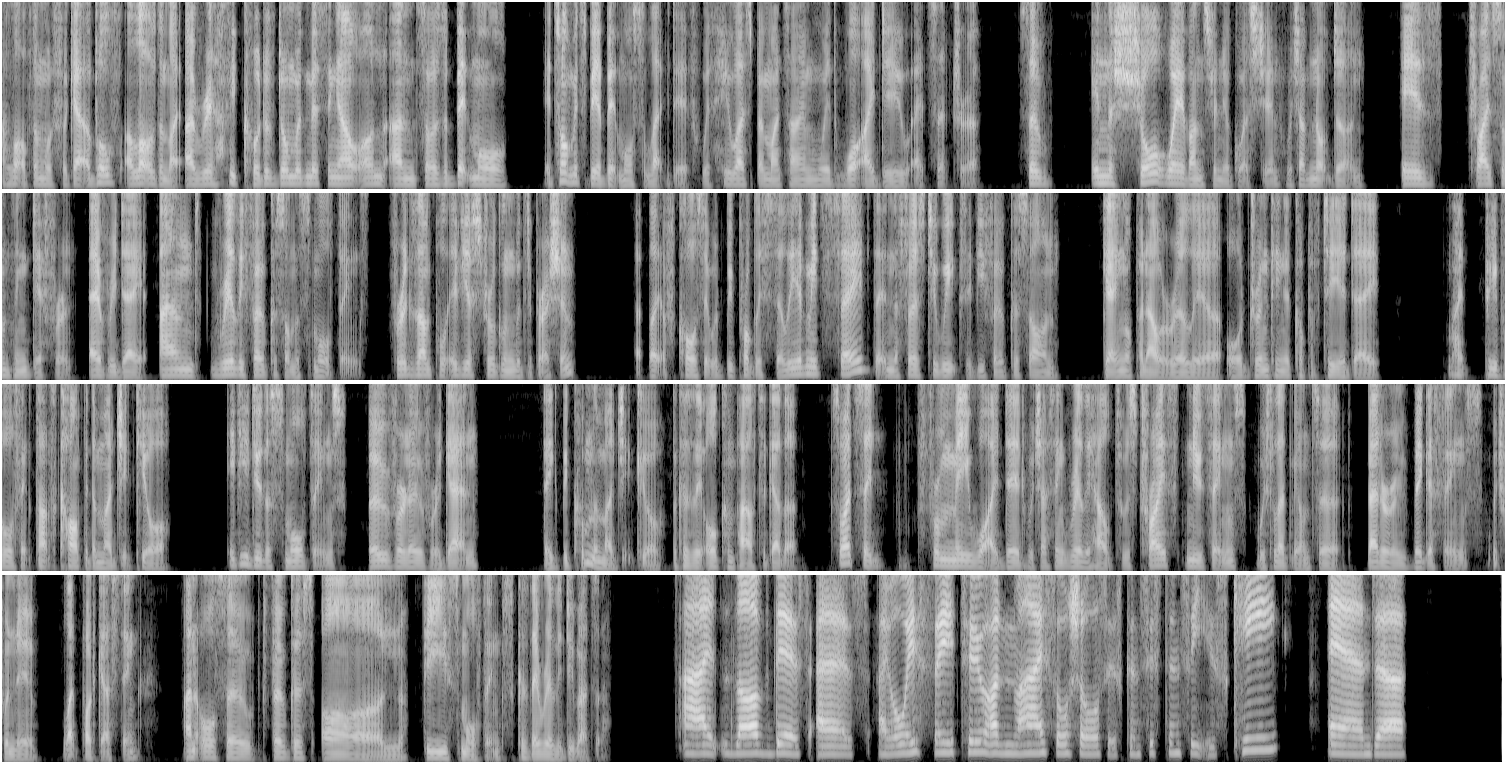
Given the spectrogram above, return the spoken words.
a lot of them were forgettable. A lot of them like, I really could have done with missing out on. And so I was a bit more it taught me to be a bit more selective with who I spend my time with, what I do, etc. So, in the short way of answering your question, which I've not done, is try something different every day and really focus on the small things. For example, if you're struggling with depression, uh, like of course it would be probably silly of me to say that in the first two weeks, if you focus on getting up an hour earlier or drinking a cup of tea a day, like people think that can't be the magic cure. If you do the small things over and over again, they become the magic cure because they all compile together. So I'd say from me, what I did, which I think really helped, was try new things, which led me on to better and bigger things, which were new, like podcasting, and also focus on the small things because they really do matter. I love this as I always say too on my socials is consistency is key. And uh,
